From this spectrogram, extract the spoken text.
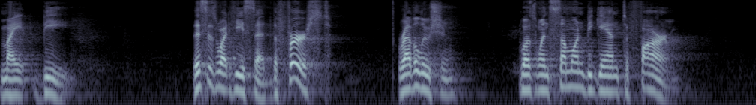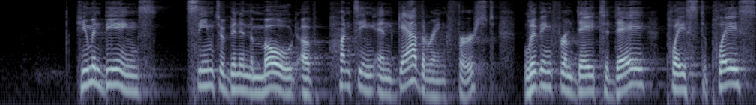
might be? This is what he said. The first revolution was when someone began to farm. Human beings seem to have been in the mode of hunting and gathering first, living from day to day, place to place,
